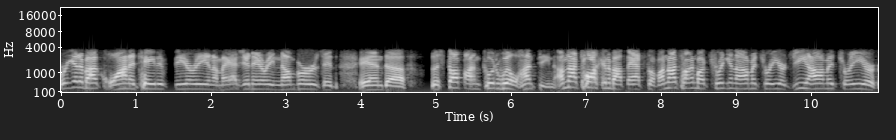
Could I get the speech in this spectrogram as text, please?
Forget about quantitative theory and imaginary numbers and and uh, the stuff on Good Will Hunting. I'm not talking about that stuff. I'm not talking about trigonometry or geometry or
